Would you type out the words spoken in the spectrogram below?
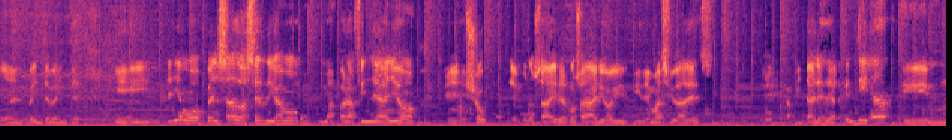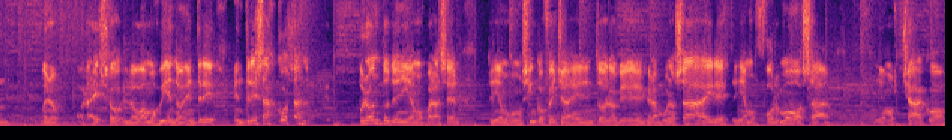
el 2020. Y teníamos pensado hacer, digamos, más para fin de año, shows en Buenos Aires, Rosario y, y demás ciudades eh, capitales de Argentina. Y mm, bueno, ahora eso lo vamos viendo. Entre, entre esas cosas, pronto teníamos para hacer. Teníamos como cinco fechas en todo lo que es Gran Buenos Aires, teníamos Formosa, teníamos Chaco,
